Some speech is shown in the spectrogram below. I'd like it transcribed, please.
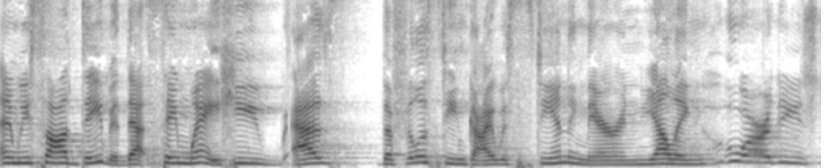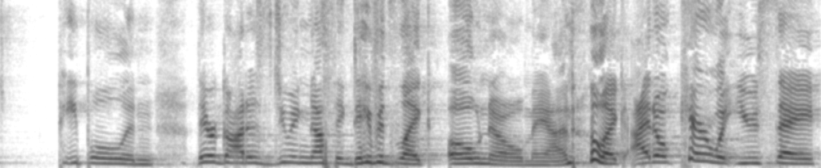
And we saw David that same way. He, as the Philistine guy was standing there and yelling, Who are these people and their God is doing nothing. David's like, oh no, man. like, I don't care what you say.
